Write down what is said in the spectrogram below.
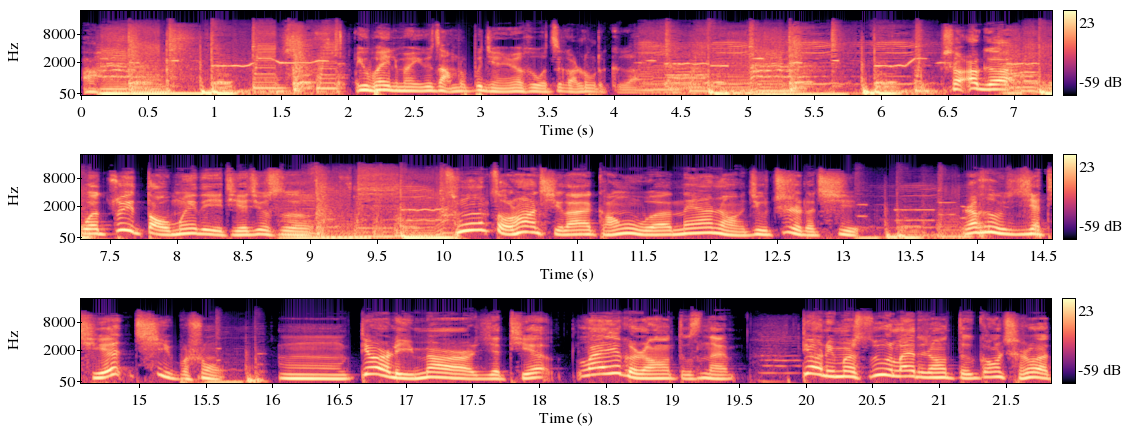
啊，U 盘里面有咱们的背景音乐和我自个儿录的歌。说二哥，我最倒霉的一天就是从早上起来跟我男人就置了气，然后一天气不顺，嗯，店里面一天来一个人都是那，店里面所有来的人都跟吃上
